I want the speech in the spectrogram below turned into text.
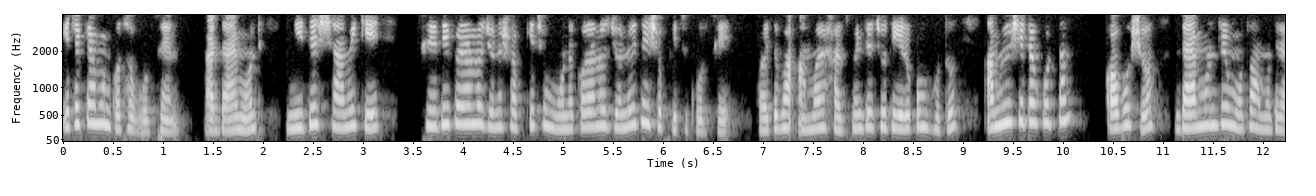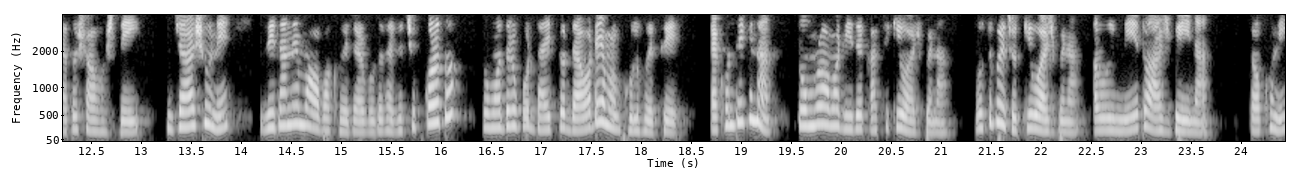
এটা কেমন কথা বলছেন? আর ডায়মন্ড, নিজের স্বামীকে স্মৃতি ফেরানোর জন্য, সবকিছু মনে করানোর জন্যই তো এসব কিছু করছে। হয়তোবা আমার হাজবেন্ডের যদি এরকম হতো, আমিও সেটা করতাম। অবশ্য ডায়মন্ডের মতো আমাদের এত সাহস নেই। যা শুনে রিদানের মা অবাক হয়ে যাওয়ার বলতে থাকে, চুপ করো তো, তোমাদের উপর দায়িত্ব দেওয়াটাই আমার ভুল হয়েছে। এখন থেকে না, তোমরা আমার হৃদের কাছে কেউ আসবে না। বুঝতে পেরেছ? কেউ আসবে না। আর ওই মেয়ে তো আসবেই না। তখনই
